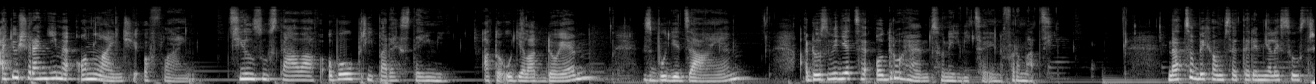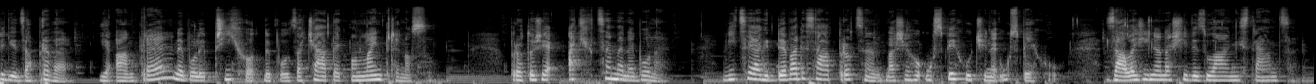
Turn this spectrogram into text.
Ať už randíme online či offline, cíl zůstává v obou případech stejný. A to udělat dojem, zbudit zájem a dozvědět se o druhém co nejvíce informací. Na co bychom se tedy měli soustředit za prvé, je antré neboli příchod nebo začátek online přenosu. Protože ať chceme nebo ne, více jak 90% našeho úspěchu či neúspěchu záleží na naší vizuální stránce –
